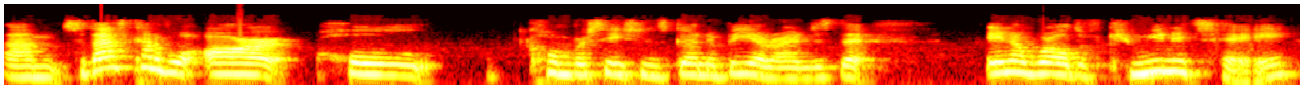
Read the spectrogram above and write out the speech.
Um, so that's kind of what our whole conversation is going to be around is that in a world of community,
